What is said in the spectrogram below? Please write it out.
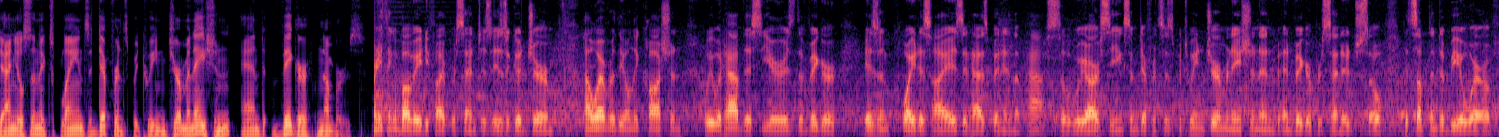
Danielson explains the difference between germination and vigor numbers. Anything above 85% is, is a good germ. However, the only caution we would have this year is the vigor isn't quite as high as it has been in the past. So we are seeing some differences between germination and, and vigor percentage. So it's something to be aware of.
